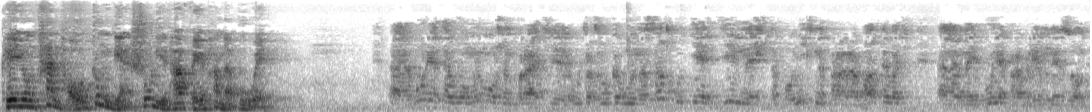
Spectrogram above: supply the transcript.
可以用探头重点梳理它肥胖的部位。 А, Более того, мы можем брать э, ультразвуковую насадку и отдельно еще дополнительно прорабатывать э, наиболее проблемные зоны.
